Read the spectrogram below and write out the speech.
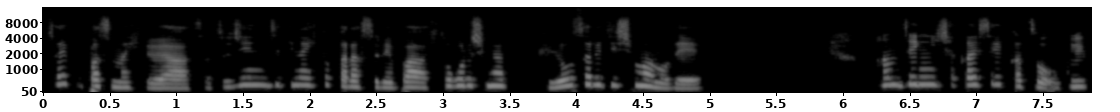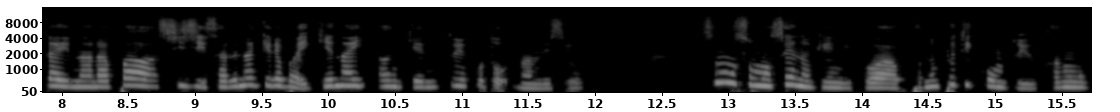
サイコパスな人や殺人好きな人からすれば人殺しが許容されてしまうので安全に社会生活を送りたいならば支持されなければいけない案件ということなんですよ。そもそも性の権力はパノプティコンという監獄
